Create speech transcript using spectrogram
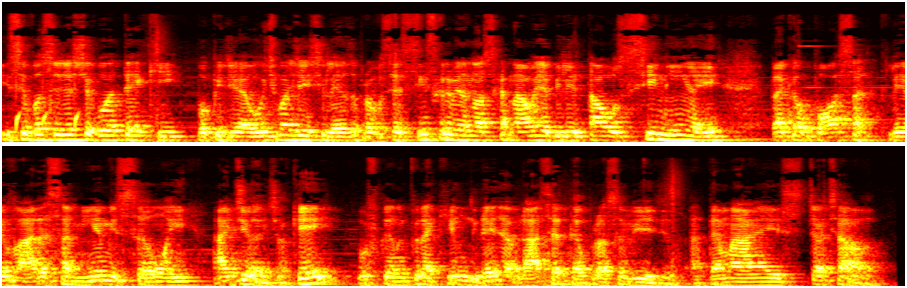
E se você já chegou até aqui, vou pedir a última gentileza para você se inscrever no nosso canal e habilitar o sininho aí para que eu possa levar essa minha missão aí adiante, ok? Vou ficando por aqui, um grande abraço e até o próximo vídeo. Até mais, tchau, tchau!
